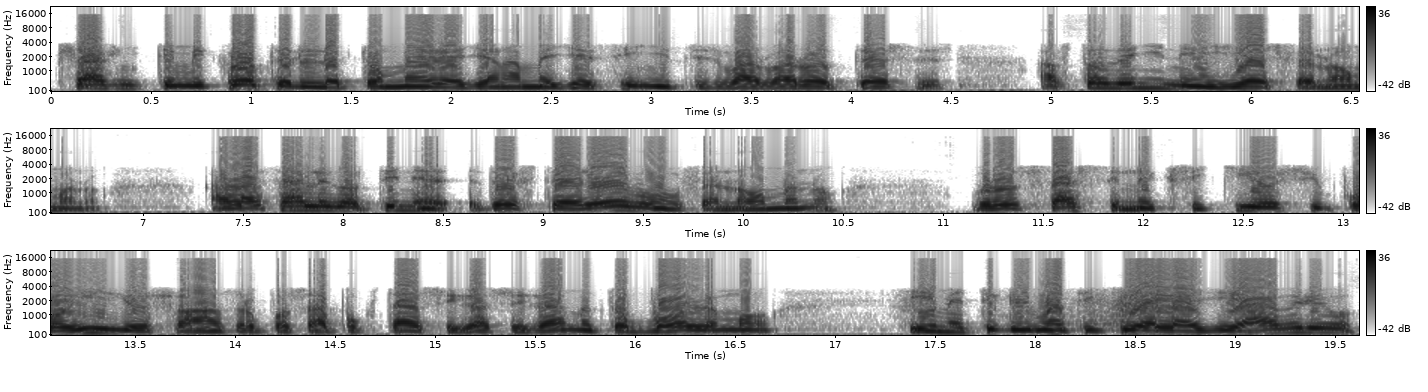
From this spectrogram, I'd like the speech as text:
ψάχνει τη μικρότερη λεπτομέρεια για να μεγεθύνει τις βαρβαρότητες της αυτό δεν είναι υγιές φαινόμενο αλλά θα έλεγα ότι είναι δευτερεύον φαινόμενο μπροστά στην εξοικείωση που ο ίδιος ο άνθρωπος αποκτά σιγά σιγά με τον πόλεμο ή με την κλιματική αλλαγή αύριο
